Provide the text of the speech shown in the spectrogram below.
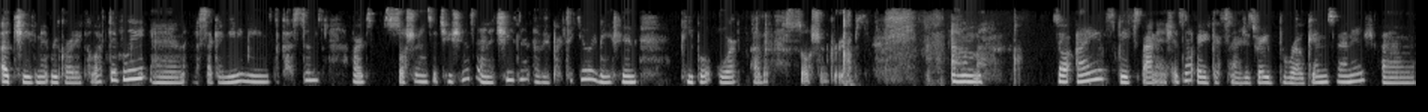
achievement regarded collectively. And the second meaning means the customs, arts, social institutions, and achievement of a particular nation, people, or other social groups. Um, so I speak Spanish. It's not very good Spanish. It's very broken Spanish. Um,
